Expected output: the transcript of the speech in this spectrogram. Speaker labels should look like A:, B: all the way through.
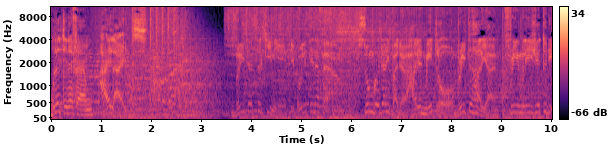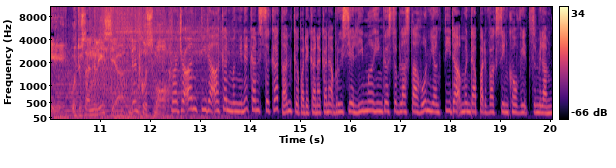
A: Bulletin FM Highlights.
B: Berita terkini di Bulletin FM. Sumber daripada Harian Metro, Berita Harian, Free Malaysia Today, Utusan Malaysia dan Kosmo.
C: Kerajaan tidak akan mengenakan sekatan kepada kanak-kanak berusia 5 hingga 11 tahun yang tidak mendapat vaksin COVID-19.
